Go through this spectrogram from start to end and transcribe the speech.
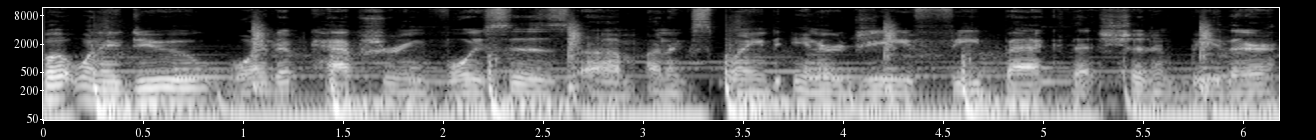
But when I do wind up capturing voices, um, unexplained energy, feedback that shouldn't be there,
